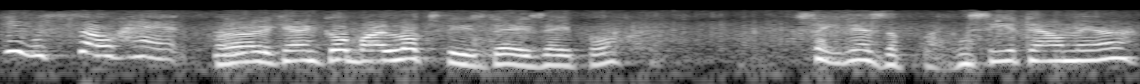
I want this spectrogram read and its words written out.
He was so handsome. Well, you can't go by looks these days, April. Say, there's the plane. See it down there?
